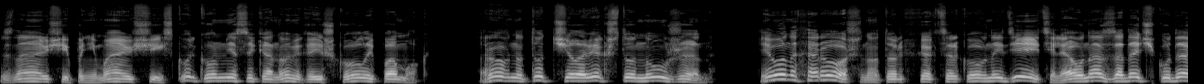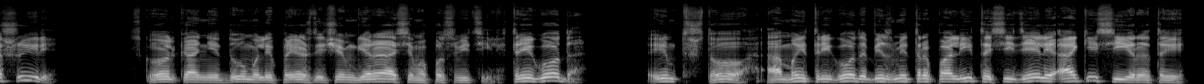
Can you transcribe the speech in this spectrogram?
Знающий, понимающий, сколько он мне с экономикой и школой помог. Ровно тот человек, что нужен. И он и хорош, но только как церковный деятель, а у нас задача куда шире. Сколько они думали, прежде чем Герасима посвятили? Три года? Им-то что, а мы три года без митрополита сидели аки-сироты.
